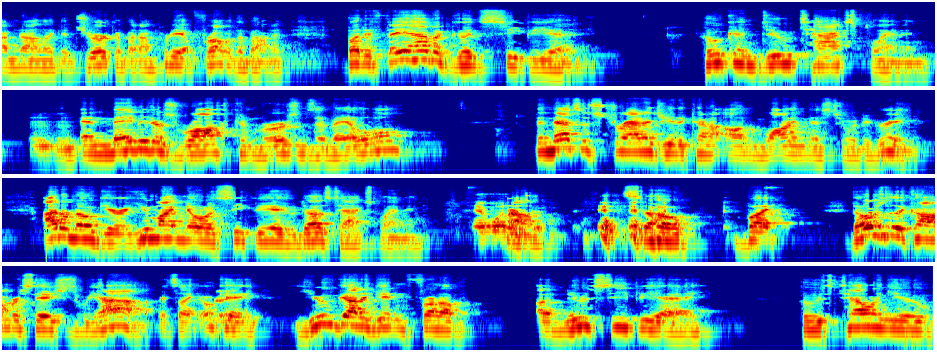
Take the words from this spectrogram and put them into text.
I'm not like a jerk about it. I'm pretty upfront with about it. But if they have a good CPA who can do tax planning Mhm. and maybe there's Roth conversions available, then that's a strategy to kind of unwind this to a degree. I don't know, Gary, you might know a CPA who does tax planning. And one or Um, two. so, but those are the conversations we have. It's like, okay, you've got to get in front of a new CPA who's telling you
